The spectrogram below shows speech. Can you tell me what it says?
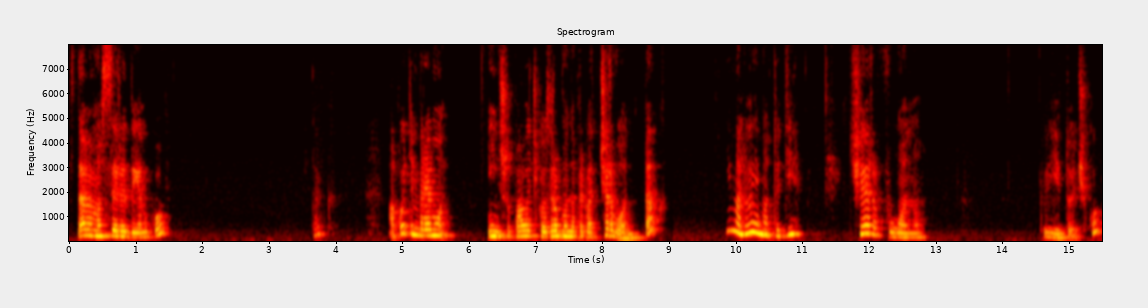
ставимо серединку. Так. А потім беремо іншу паличку, зробимо, наприклад, червону, так? І малюємо тоді червону квіточку.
